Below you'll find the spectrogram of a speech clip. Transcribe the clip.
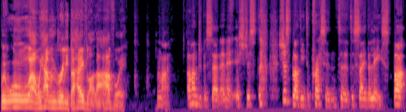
we well, we haven't really behaved like that, have we? No, hundred percent, and it, it's just it's just bloody depressing to to say the least. But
